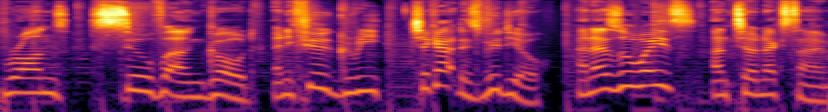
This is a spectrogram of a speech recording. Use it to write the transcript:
bronze, silver and gold. And if you agree, check out this video. And as always, until next time.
